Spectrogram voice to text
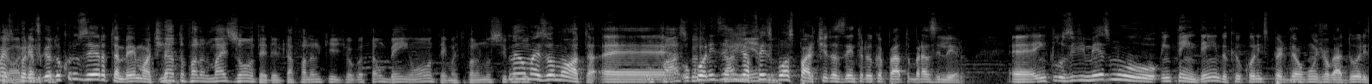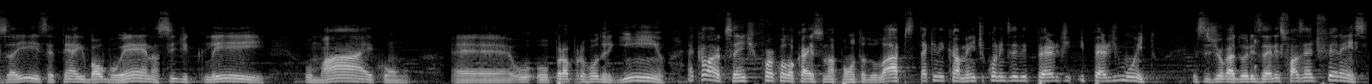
Mas o Corinthians ganhou do Cruzeiro também, Motinha. Não, eu tô falando mais ontem. Ele tá falando que jogou tão bem ontem, mas tô falando no segundo. Não, mas ô Mota, é, O o, Corinthians dá ele já medo. fez boas partidas dentro do Campeonato Brasileiro. É, inclusive, mesmo entendendo que o Corinthians perdeu alguns jogadores aí, você tem aí Balbuena, Sid Clay, o Maicon, é, o, o próprio Rodriguinho. É claro que se a gente for colocar isso na ponta do lápis, tecnicamente o Corinthians ele perde e perde muito. Esses jogadores aí, eles fazem a diferença.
